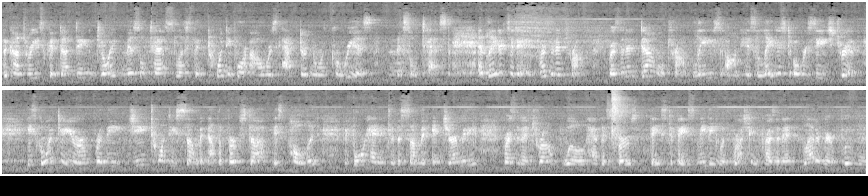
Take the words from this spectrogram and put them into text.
The countries conducting joint missile tests less than 24 hours after North Korea's missile test. And later today, President Trump, President Donald Trump, leaves on his latest overseas trip. He's going to Europe for the G20 summit. Now, the first stop is Poland. Before heading to the summit in Germany, President Trump will have his first face-to-face meeting with Russian President Vladimir Putin.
